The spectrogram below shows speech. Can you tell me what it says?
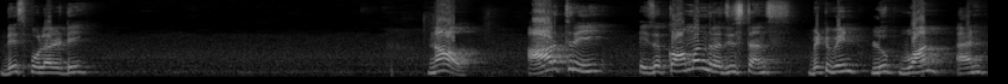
this polarity. Now R3 is a common resistance between loop 1 and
